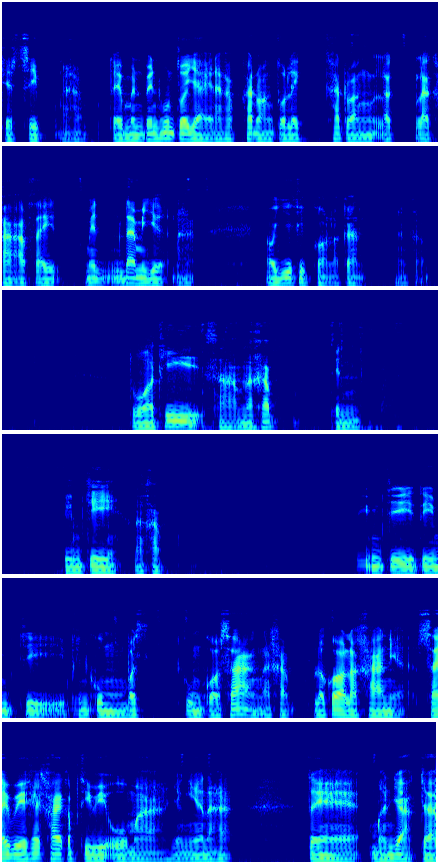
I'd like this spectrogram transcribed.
เจ็ดสิบนะครับ แต่มันเป็นหุ้นตัวใหญ่นะครับ คาดหวังตัวเล็ก คาดหวังราคาอัพไซด์ไม่ได้ไม่เยอะนะฮะ เอา20ก่อนละกัน นะครับ ตัวที่สามนะครับ เป็นทีม G นะครับทีม G ทีม G เป็นกลุ่มกลุ่มก่อสร้างนะครับ แล้วก็ราคาเนี่ยไซเวคล้ายๆกับ TVO มาอย่างเงี้ยนะฮะ แต่เหมือนอยากจะ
